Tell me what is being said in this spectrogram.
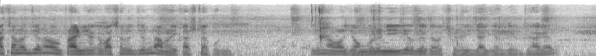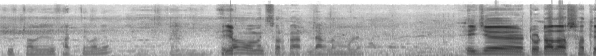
বাঁচানোর জন্য এবং প্রাণীটাকে বাঁচানোর জন্য আমরা এই কাজটা করি। এই জন্য আমরা জঙ্গলে নিয়ে গিয়ে ওদেরকে আবার ছেড়ে দিই যার যার জায়গায় সুস্থভাবে যাতে থাকতে পারে। এই যে নাম অমিত সরকার ডাকনাম বলে। এই যে টোটাদার সাথে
